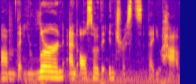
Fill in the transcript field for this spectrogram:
um, that you learn, and also the interests that you have.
